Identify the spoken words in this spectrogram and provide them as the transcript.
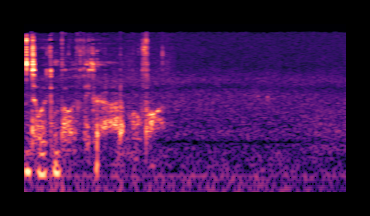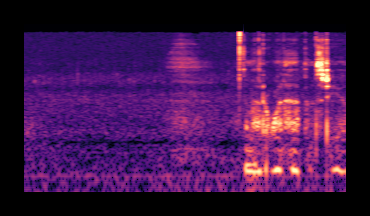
until we can both figure out how to move on. No matter what happens to you,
